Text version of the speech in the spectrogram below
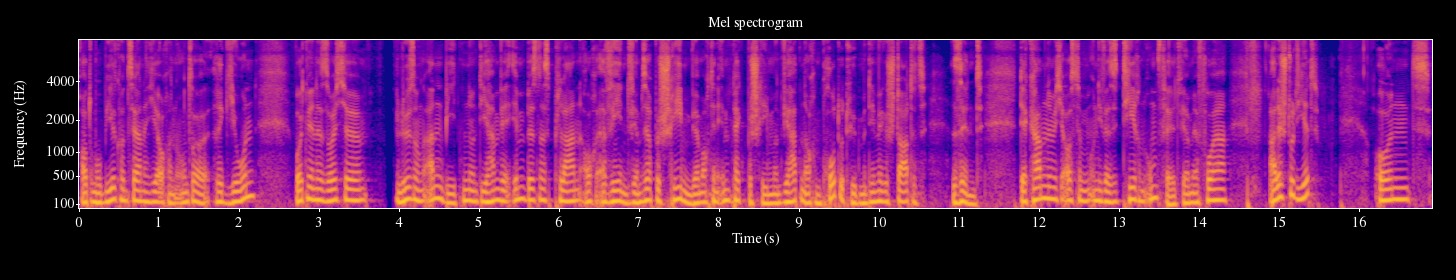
Automobilkonzerne hier auch in unserer Region, wollten wir eine solche Lösung anbieten und die haben wir im Businessplan auch erwähnt. Wir haben sie auch beschrieben, wir haben auch den Impact beschrieben und wir hatten auch einen Prototyp, mit dem wir gestartet sind. Der kam nämlich aus dem universitären Umfeld. Wir haben ja vorher alle studiert und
